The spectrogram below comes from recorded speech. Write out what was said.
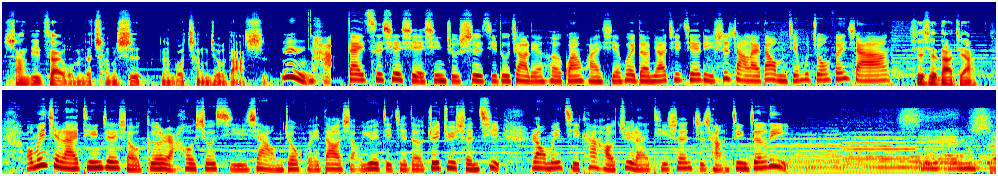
上帝在我们的城市能够成就大事。嗯，好，再一次谢谢新竹市基督教联合关怀协会的苗琪杰理事长来到我们节目中分享。谢谢大家。我们一起来听这首歌，然后休息一下，我们就回到小月姐姐的追剧神器。让我们一起看好剧来提升职场竞争力。献上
